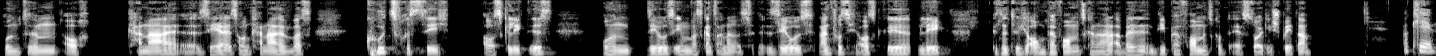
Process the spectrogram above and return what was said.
und ähm, auch Kanal äh, sehr ist auch ein Kanal, was kurzfristig ausgelegt ist. Und SEO ist eben was ganz anderes. SEO ist langfristig ausgelegt, ist natürlich auch ein Performance-Kanal, aber die Performance kommt erst deutlich später. Okay,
